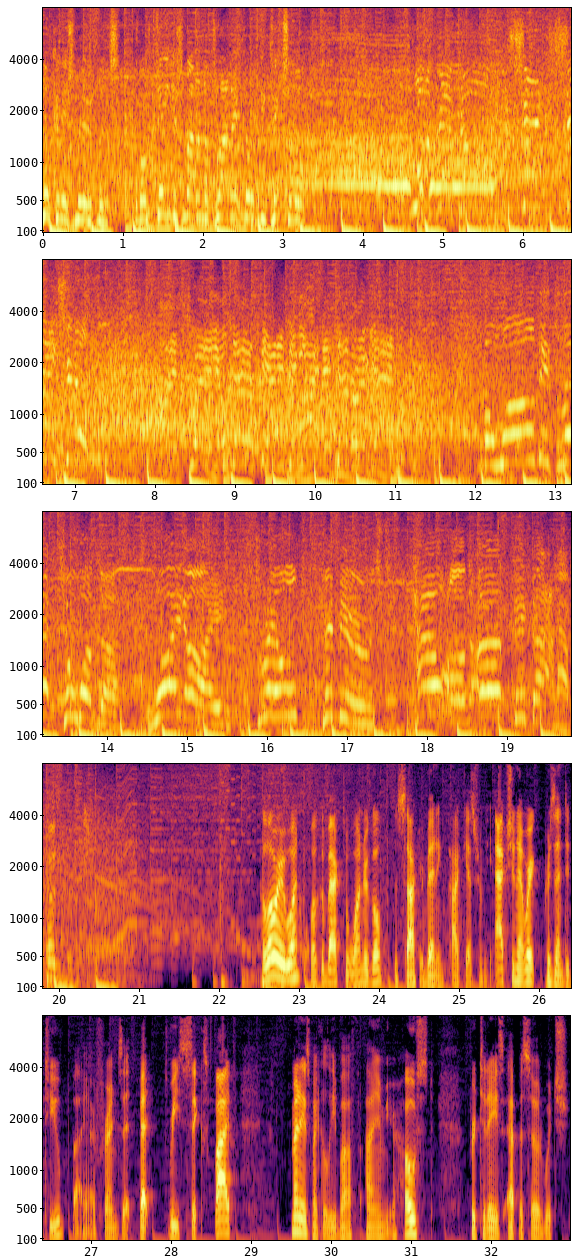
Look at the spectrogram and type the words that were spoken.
Look at his movements. The most dangerous man on the planet. Nobody picks him up. What a goal! Sensational! I swear you'll never see anything like this ever again. The world is left to wonder, wide-eyed, thrilled, bemused. How on earth did that happen? Hello, everyone. Welcome back to Wondergoal, the soccer betting podcast from the Action Network, presented to you by our friends at Bet365. My name is Michael Leboff. I am your host for today's episode, which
